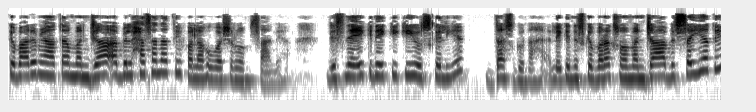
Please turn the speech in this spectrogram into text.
کے بارے میں آتا ہے منجا اب الحسنتی فلاح وشرم صالح جس نے ایک نیکی کی، اس کے لیے دس گنا ہے لیکن اس کے برعکس وہ منجا اب سیتی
